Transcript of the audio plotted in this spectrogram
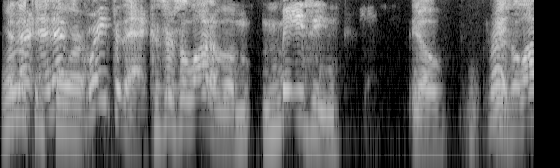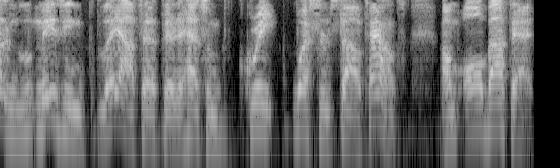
We're and, that- looking and that's for great for that because there's a lot of amazing, you know, there's a lot of amazing layouts out there that has some great Western style towns. I'm all about that.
